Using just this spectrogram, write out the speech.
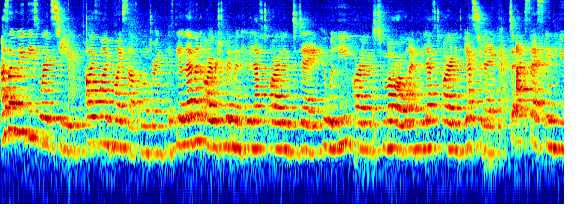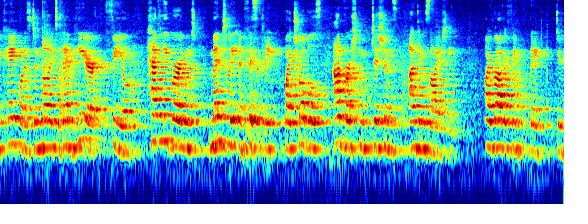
As I read these words to you, I find myself wondering if the 11 Irish women who left Ireland today, who will leave Ireland tomorrow, and who left Ireland yesterday to access in the UK what is denied to them here, feel heavily burdened mentally and physically by troubles, adverse conditions, and anxiety. I rather think they do.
